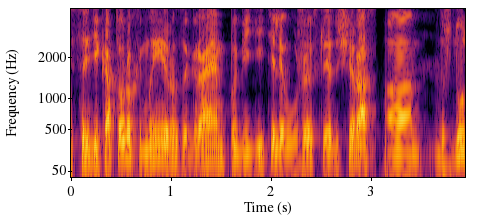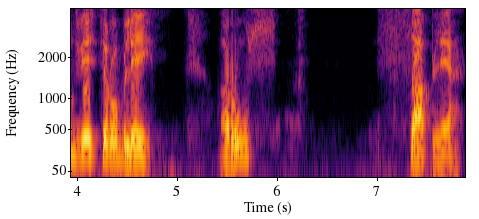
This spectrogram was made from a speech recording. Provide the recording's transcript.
среди которых мы разыграем победителя уже в следующий раз. Э, жду 200 рублей. Рус Сапля.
